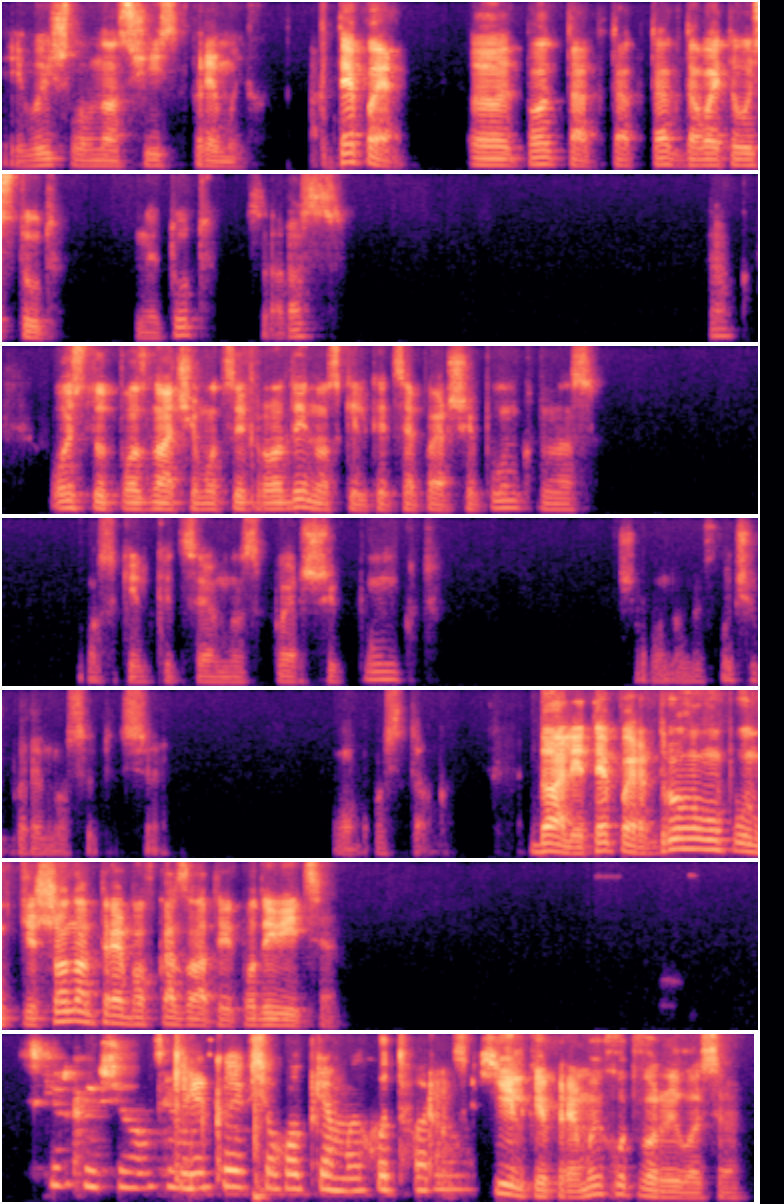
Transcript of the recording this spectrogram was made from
І вийшло в нас шість прямих. Тепер Е, так, так, так. Давайте ось тут. Не тут. Зараз. Так. Ось тут позначимо цифру 1, оскільки це перший пункт у нас. Оскільки це у нас перший пункт. Що воно не хоче переноситися. О, ось так. Далі, тепер в другому пункті, що нам треба вказати? Подивіться. Скільки всього? Скільки всього прямих утворилось? Скільки прямих утворилося?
